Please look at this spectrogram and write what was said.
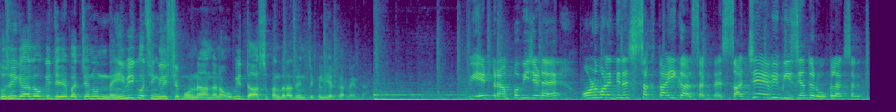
ਤੁਸੀਂ ਕਹਿ ਲਓ ਕਿ ਜੇ ਬੱਚੇ ਨੂੰ ਨਹੀਂ ਵੀ ਕੁਝ ਇੰਗਲਿਸ਼ 'ਚ ਬੋਲਣਾ ਆਉਂਦਾ ਨਾ ਉਹ ਵੀ 10-15 ਦਿਨ 'ਚ ਕਲੀਅਰ ਕਰ ਲੈਂਦਾ। ਵੀ ਇਹ ਟਰੰਪ ਵੀ ਜਿਹੜਾ ਹੈ ਆਉਣ ਵਾਲੇ ਦਿਨਾਂ 'ਚ ਸਖਤਾਈ ਕਰ ਸਕਦਾ ਹੈ। ਸੱਚ ਹੈ ਇਹ ਵੀ ਵੀਜ਼ਿਆਂ ਤੇ ਰੋਕ ਲੱਗ ਸਕਦੀ।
